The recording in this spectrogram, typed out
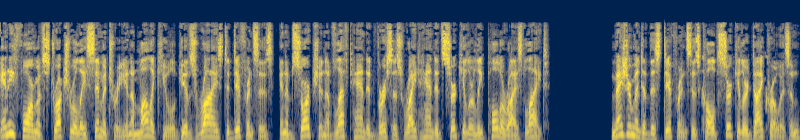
Any form of structural asymmetry in a molecule gives rise to differences in absorption of left handed versus right handed circularly polarized light. Measurement of this difference is called circular dichroism,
